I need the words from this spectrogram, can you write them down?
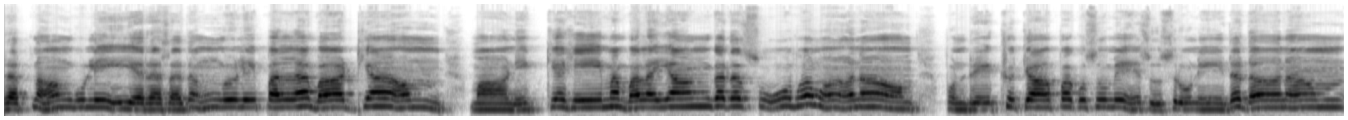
రత్నాంగుళీయరసదంగుళి పల్లబాఢ్యాం మాణిక్యహేమ బలయాంగద శోభమానాం పుండ్రేక్షు చాపకుసుమే శుశ్రుణీ దదానాం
